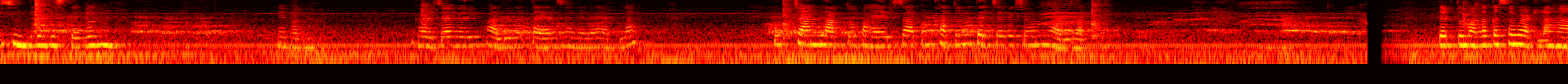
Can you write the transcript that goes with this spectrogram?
किती सुंदर दिसतंय बघा ना. हे बघा घरच्या घरी फालुदा तयार झालेला आहे आपला. खूप छान लागतो बाहेरचा आपण खातो ना त्याच्यापेक्षा पण भारी लागतो. तर तुम्हाला कसं वाटलं हा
